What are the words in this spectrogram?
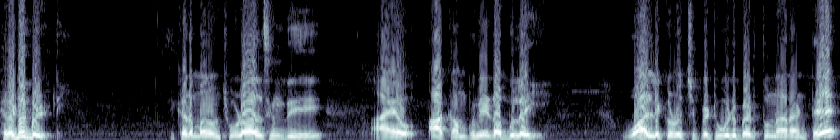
క్రెడిబిలిటీ ఇక్కడ మనం చూడాల్సింది ఆ- ఆ కంపెనీ డబ్బులయ్యి వాళ్ళు ఇక్కడ వచ్చి పెట్టుబడి పెడుతున్నారంటే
